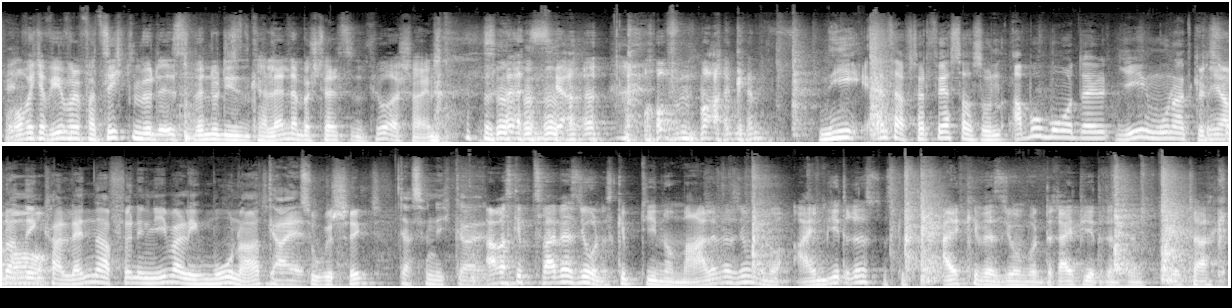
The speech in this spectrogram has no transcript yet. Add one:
Worauf ich auf jeden Fall verzichten würde, ist, wenn du diesen Kalender bestellst, einen Führerschein. Das ist ja auf dem Magen. Nee, ernsthaft, das wäre doch so ein Abo-Modell. Jeden Monat kriegst du dann den. Kalender für den jeweiligen Monat Geil. zugeschickt. Das finde ich geil. Aber es gibt zwei Versionen. Es gibt die normale Version, wo nur ein Bier drin ist. Es gibt die Alke-Version, wo drei Bier drin sind pro Tag.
